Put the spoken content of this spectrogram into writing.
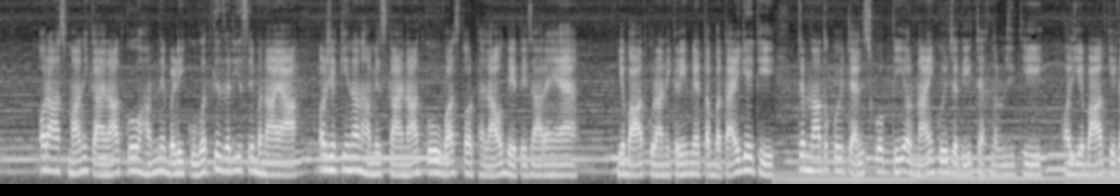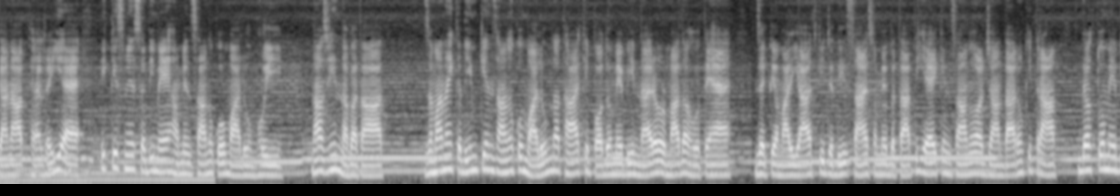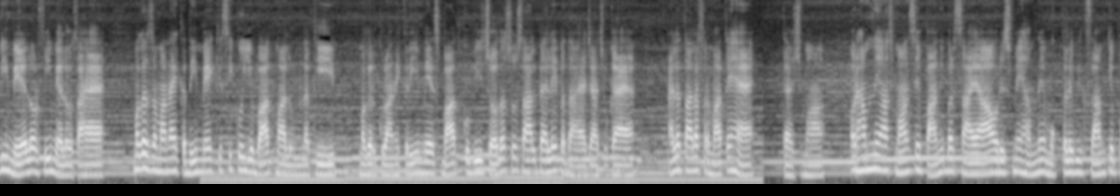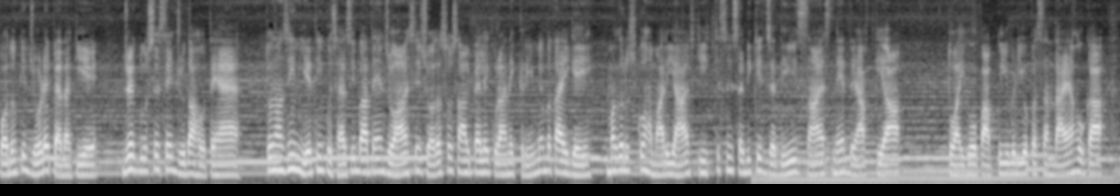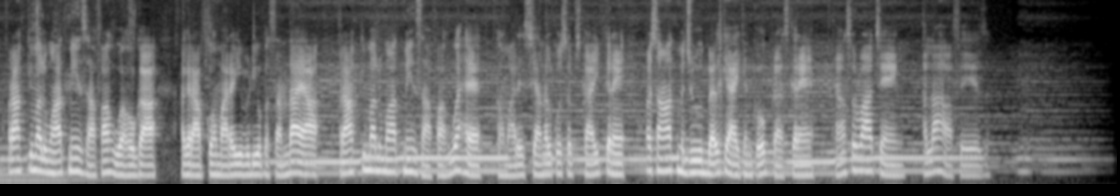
और आसमानी कायनात को हमने बड़ी कुवत के ज़रिए से बनाया और यकीनन हम इस कायनात को वस्त और फैलाव देते जा रहे हैं। ये बात कुरान करीम में तब बताई गई थी जब ना तो कोई टेलीस्कोप थी और ना ही कोई जदीद टेक्नोलॉजी थी, और ये बात कि कायनात फैल रही है, इक्कीसवीं सदी में हम इंसानों को मालूम हुई। नाजीन नबातात ज़माना कदीम के इंसानों को मालूम न था कि पौधों में भी नर और मादा होते हैं, जबकि हमारी आज की जदीद साइंस हमें बताती है कि इंसानों और जानदारों की तरह दरख्तों में भी मेल और फीमेल होता है। मगर ज़माना कदीम में किसी को ये बात मालूम न थी, मगर कुरान करीम में इस बात को भी 1400 साल पहले बताया जा चुका है। अल्लाह ताला फरमाते हैं, तर्जमा, और हमने आसमान से पानी बरसाया और इसमें हमने मुख्तलिफ़ इकसाम के पौधों के जोड़े पैदा किए, जो एक दूसरे से जुदा होते हैं। तो नाजीन ये थी कुछ ऐसी बातें जो आज से 1400 साल पहले कुरान करीम में बताई गई, मगर उसको हमारी आज की इक्कीसवीं सदी की जदीद साइंस ने दरियाफ्त किया। तो आई होप आपको ये वीडियो पसंद आया होगा और आपकी मालूम में इजाफा हुआ होगा। अगर आपको हमारा ये वीडियो पसंद आया और आपकी मालूम में इजाफा हुआ है तो हमारे इस चैनल को सब्सक्राइब करें और साथ मौजूद बेल के आइकन को प्रेस करें। Thanks for watching. अल्लाह हाफिज़।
